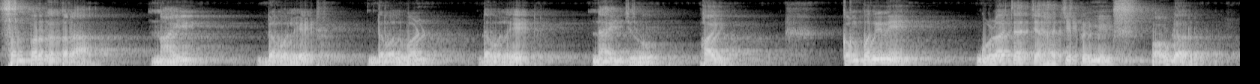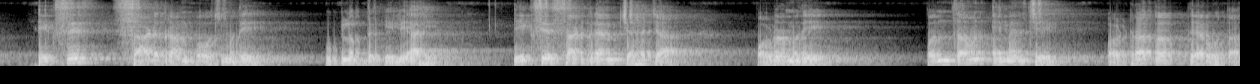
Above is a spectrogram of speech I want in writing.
संपर्क करा. Nine double eight double one double eight nine zero five. कंपनीने गुळाच्या चहाचे प्रेमिक्स पावडर एकशे साठ ग्राम पाऊचमध्ये उपलब्ध केले आहे. एकशे साठ ग्रॅम चहाच्या पावडरमध्ये पंचावन्न एम एलचे अठरा कप तयार होतात.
